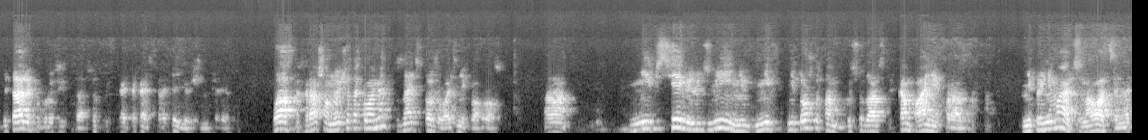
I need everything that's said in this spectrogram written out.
детали погрузиться, а все-таки какая-то такая стратегия очень интересная. Классно, хорошо, но еще такой момент, знаете, тоже возник вопрос. А, не всеми людьми, не, не, не то, что там в государстве, в компаниях разных, не принимаются инновации.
